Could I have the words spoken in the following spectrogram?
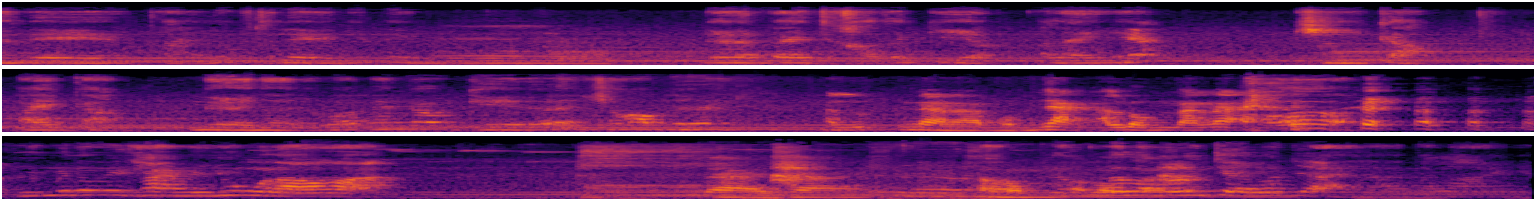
ทะเลถ่ายรูปทะเลนิดนึงเดินไปเขาตะเกียบอะไรเงี้ย ขี่กลับไปกลับเหนื่อยหน่อยแต่ว่างั้นก็โอเคเลยชอบเลย นั่นแหละผมอยากอารมณ์นั้นแหละเออคือไม่ต้องมีใครมายุ่งกับเราอะใช่ใช่เอออารมณ์แล้วอารมณ์เราไม่ต้องเจอรถใหญ่นะอันตรายไง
